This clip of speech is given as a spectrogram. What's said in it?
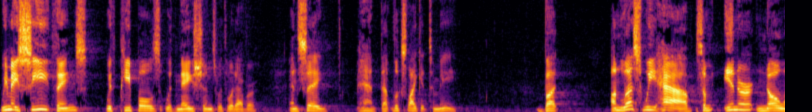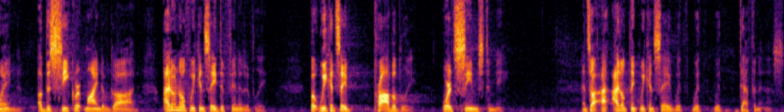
We may see things with peoples, with nations, with whatever, and say, man, that looks like it to me. But unless we have some inner knowing of the secret mind of God. I don't know if we can say definitively, but we could say probably, or it seems to me. And so I, I don't think we can say with, with, with definiteness.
